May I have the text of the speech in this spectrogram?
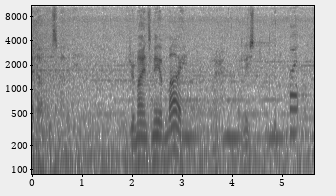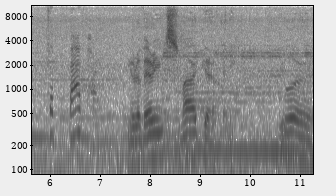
I love this melody. It reminds me of my... or at least, But the bad part. you're a very smart girl, Lily. You're...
